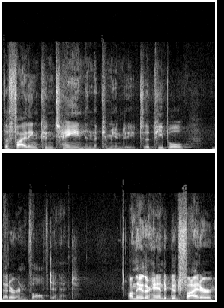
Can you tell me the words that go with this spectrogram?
the fighting contained in the community to the people that are involved in it. On the other hand, a good fighter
